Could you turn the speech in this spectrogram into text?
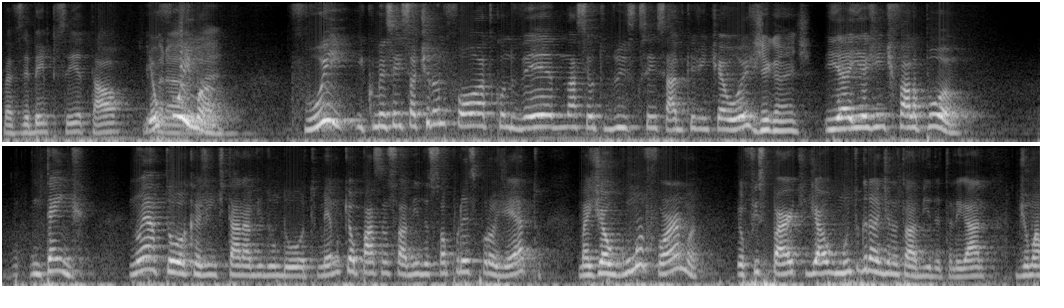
Vai fazer bem pra você e tal. E eu bravo, fui, né? mano. Fui e comecei só tirando foto. Quando vê, nasceu tudo isso que vocês sabem que a gente é hoje. Gigante. E aí a gente fala, pô, entende? Não é à toa que a gente tá na vida um do outro. Mesmo que eu passe na sua vida só por esse projeto, mas de alguma forma eu fiz parte de algo muito grande na tua vida, tá ligado? De, uma,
